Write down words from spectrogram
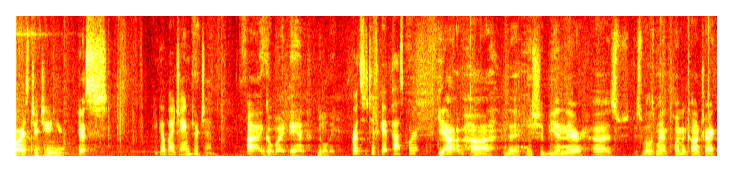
Forester Jr. Yes, You go by James or Jim? I go by Dan, middle name. Birth certificate, passport? Yeah, uh, they, they should be in there, uh, as, as well as my employment contract.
